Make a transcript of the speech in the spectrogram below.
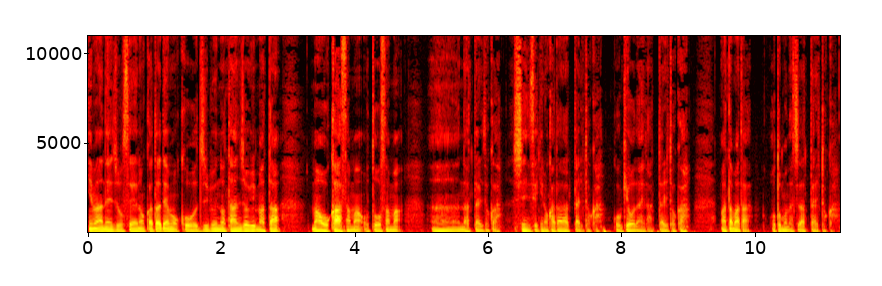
今ね、女性の方でもこう自分の誕生日また、まあお母様、お父様、うんだったりとか、親戚の方だったりとか、ご兄弟だったりとか、またまたお友達だったりとか、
